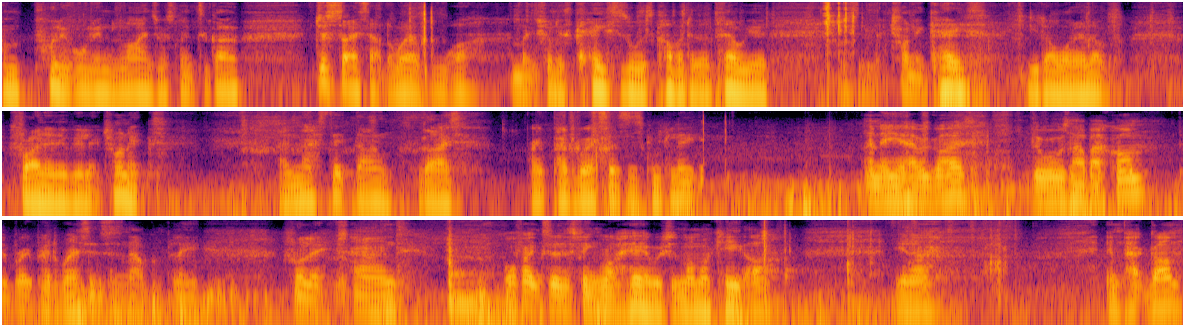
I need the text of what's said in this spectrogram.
and pull it all in the lines where it's meant to go, just so it's out the way of water. And make sure this case is always covered, as I tell you, it's an electronic case. You don't want to end up frying any of your electronics. And that's it done, guys. Brake pad wear sensors complete. And there you have it, guys. The wheel's now back on. The brake pad wear sensor is now complete, fully. And all thanks to this thing right here, which is my Makita, you know, impact gun,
